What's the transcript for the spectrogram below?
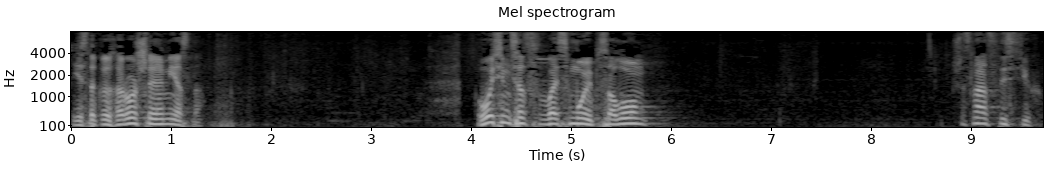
Есть такое хорошее место. 88-й псалом, 16 стих.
